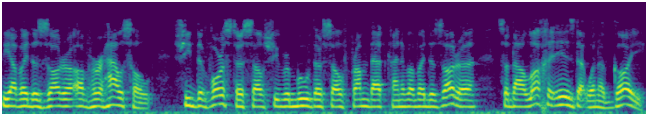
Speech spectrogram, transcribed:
the Avodah Zarah of her household, she divorced herself. She removed herself from that kind of Avodah Zarah. So the halacha is that when a goy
